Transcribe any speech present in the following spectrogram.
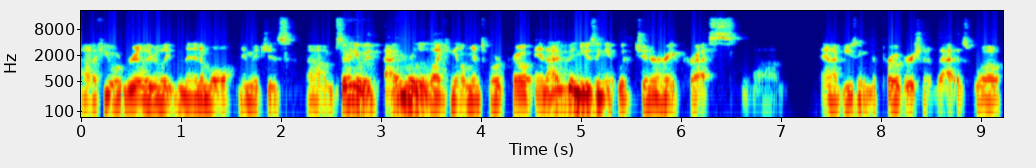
Uh, if you want really, really minimal images. Um, so anyway, I'm really liking Elementor Pro, and I've been using it with GeneratePress, um, and I'm using the Pro version of that as well.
